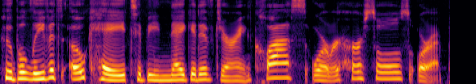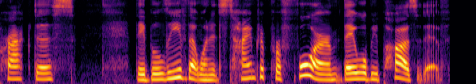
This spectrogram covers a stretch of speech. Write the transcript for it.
who believe it's okay to be negative during class or rehearsals or at practice. They believe that when it's time to perform, they will be positive.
